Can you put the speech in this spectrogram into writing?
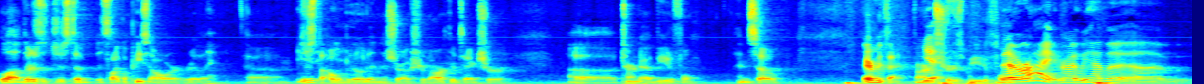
a lot. There's just a it's like a piece of art, really. Uh, just It the whole building, the structure, the architecture uh, turned out beautiful, and so everything furniture is beautiful. They're right, right. We have a, a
